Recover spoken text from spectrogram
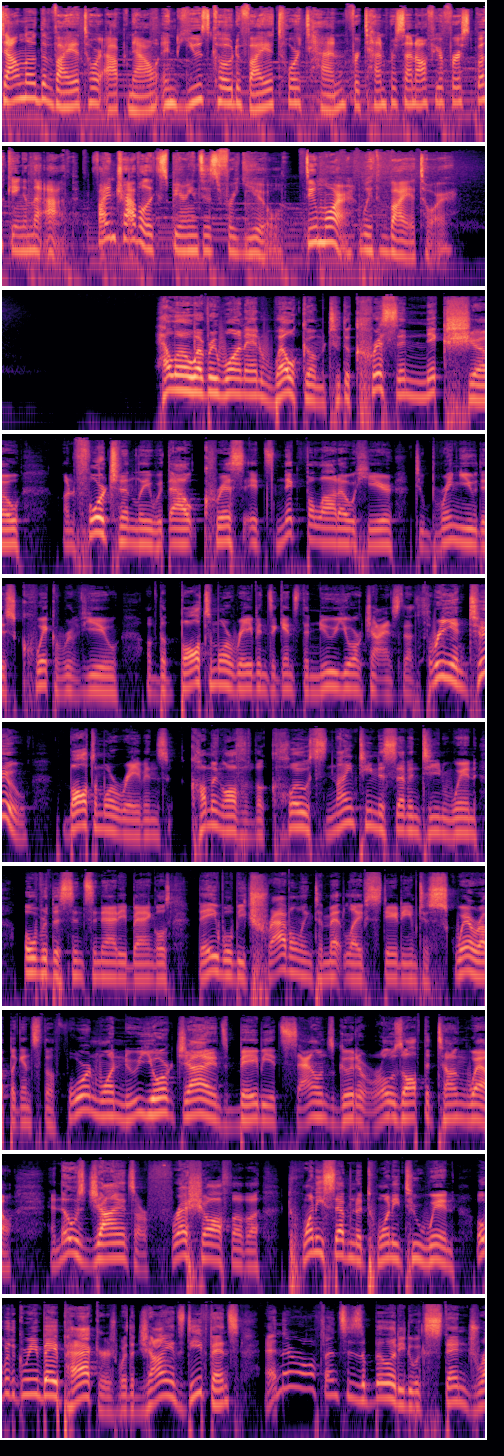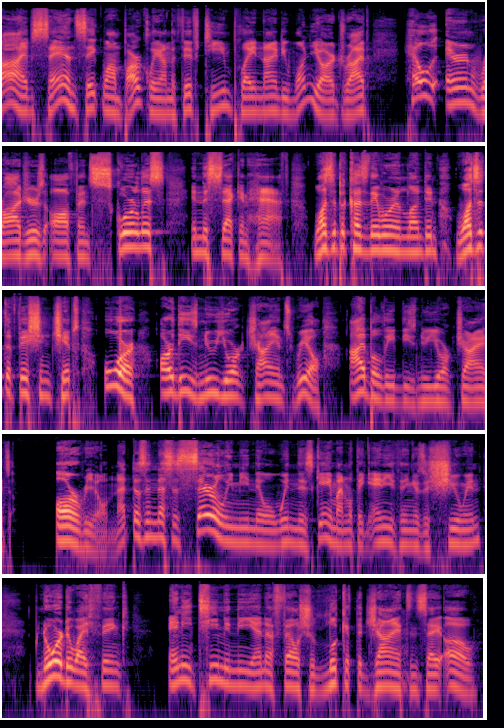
Download the Viator app now and use code Viator10 for 10% off your first booking in the app. Find travel experiences for you. Do more with Viator. Hello, everyone, and welcome to the Chris and Nick Show. Unfortunately, without Chris, it's Nick Falato here to bring you this quick review of the Baltimore Ravens against the New York Giants. The 3 and 2 Baltimore Ravens coming off of a close 19 17 win over the Cincinnati Bengals. They will be traveling to MetLife Stadium to square up against the 4 1 New York Giants, baby. It sounds good, it rolls off the tongue well. And those Giants are fresh off of a 27 22 win over the Green Bay Packers, where the Giants' defense and their offense's ability to extend drives, sans Saquon Barkley on the 15 play 91 yard drive, held Aaron Rodgers' offense scoreless in the second half. Was it because they were in London? Was it the fish and chips? Or are these New York Giants real? I believe these New York Giants are real. And that doesn't necessarily mean they will win this game. I don't think anything is a shoe in, nor do I think any team in the NFL should look at the Giants and say, oh,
